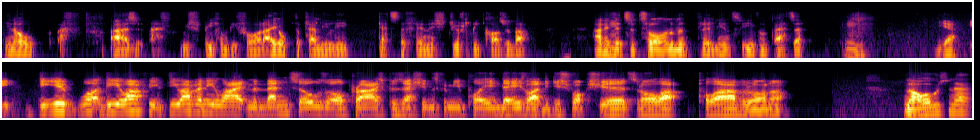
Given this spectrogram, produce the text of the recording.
you know, as, as we were speaking before, I hope the Premier League gets the finish just because of that. And if Mm. it's a tournament, brilliant, even better. Yeah. Do do you what do you have? Do you have any like mementos or prized possessions from your playing days? Like, did you swap shirts and all that palaver or not? No, I was never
